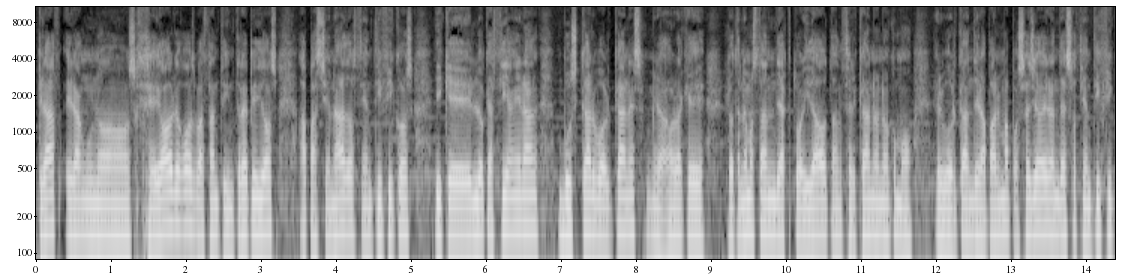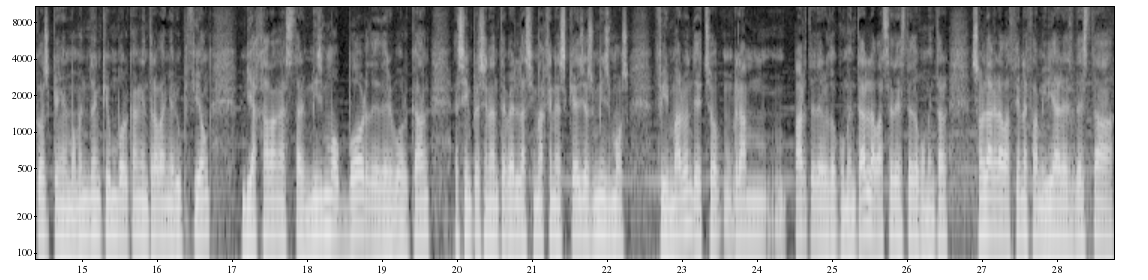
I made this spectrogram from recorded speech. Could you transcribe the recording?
Kraft. Eran unos geólogos bastante intrépidos, apasionados, científicos y que lo que hacían eran buscar volcanes. Mira, ahora que lo tenemos tan de actualidad o tan cercano ¿no? como el volcán de La Palma, pues ellos eran de esos científicos que en el momento en que un volcán entraba en erupción viajaban hasta el mismo borde del volcán. Es impresionante ver las imágenes que ellos mismos filmaron. De hecho, gran parte del documental, la base de este documental, son las grabaciones familiares de esta,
